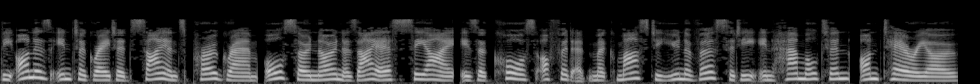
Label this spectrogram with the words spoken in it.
The Honours Integrated Science Programme also known as ISCI is a course offered at McMaster University in Hamilton, Ontario.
